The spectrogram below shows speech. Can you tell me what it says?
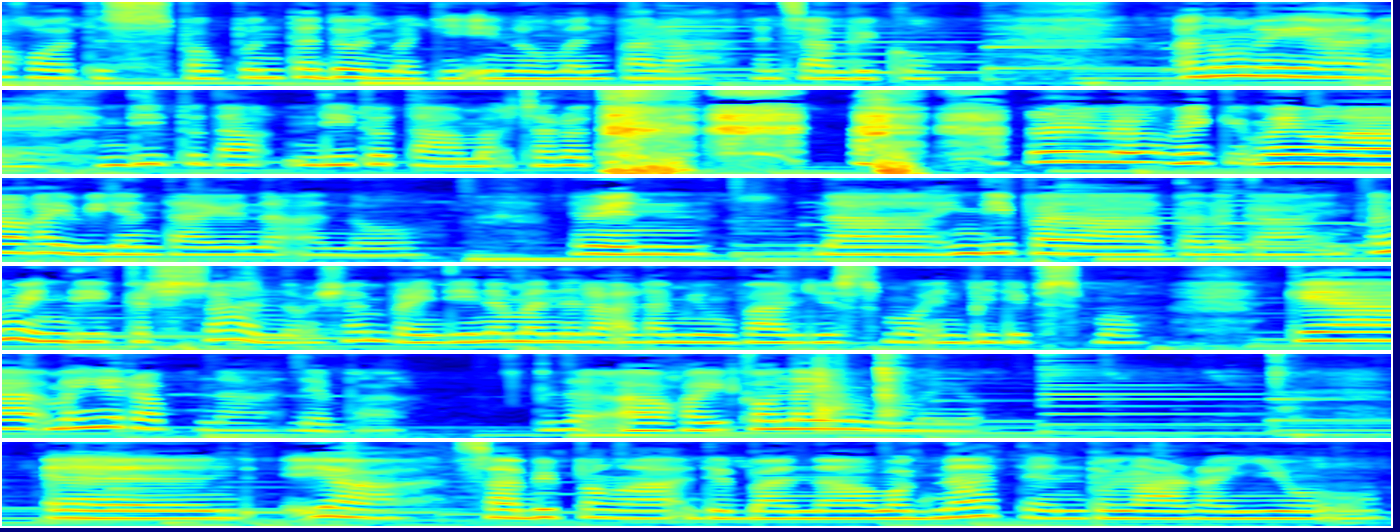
ako tapos pagpunta doon magiinuman pala. And sabi ko, anong nangyayari? Hindi to ta- hindi to tama. Charot. may, may, may mga kaibigan tayo na ano, I mean, na hindi pa talaga, ano, hindi kristyano. Siyempre, hindi naman nila alam yung values mo and beliefs mo. Kaya, mahirap na, ba diba? Okay, ikaw na yung lumayo. And, yeah, sabi pa nga, 'di ba na wag natin tularan yung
